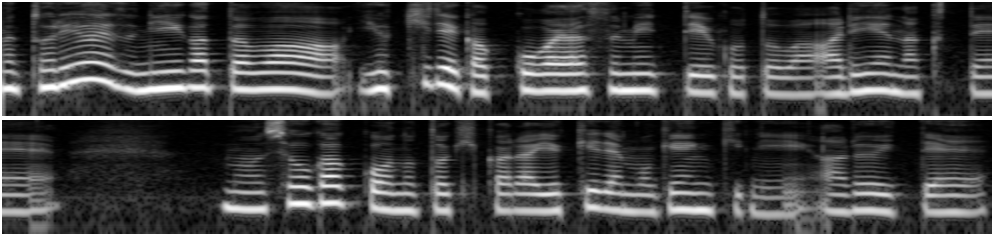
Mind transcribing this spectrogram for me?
まあ、とりあえず新潟は雪で学校が休みっていうことはありえなくてもう小学校の時から雪でも元気に歩いて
